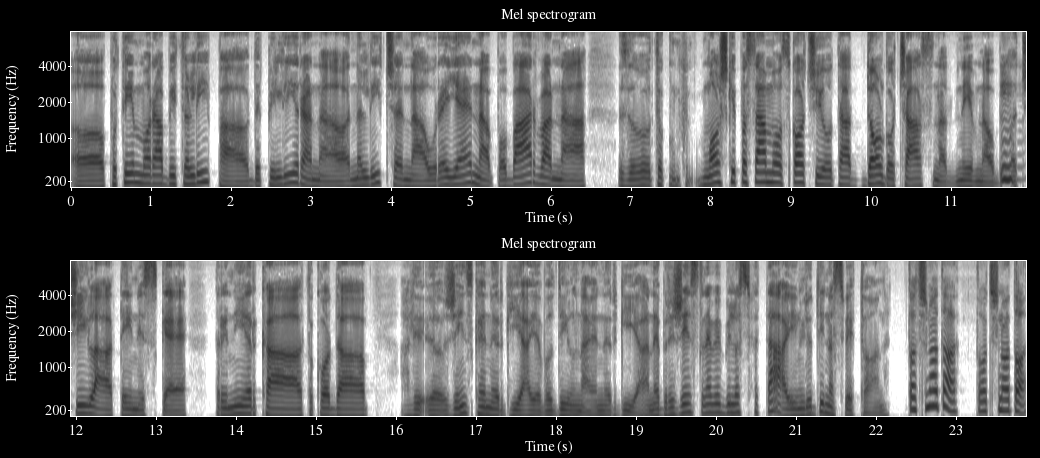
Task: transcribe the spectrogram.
Uh, potem mora biti lepa, depilirana, naličena, urejena, pobarvana. Moški pa samo skočijo v ta dolgočasna dnevna oblačila, teniske, trenirka. Tako da ali, eh, ženska energija je vodilna energija. Ne? Brez žensk ne bi bilo sveta in ljudi na svetu. ne. Točno to, točno to.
